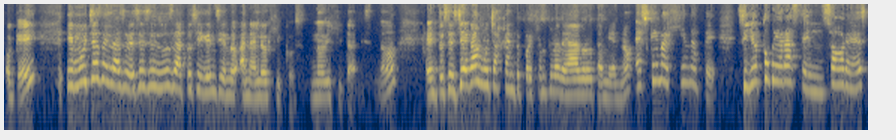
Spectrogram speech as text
¿ok? Y muchas de las veces esos datos siguen siendo analógicos, no digitales, ¿no? Entonces llega mucha gente, por ejemplo, de agro también, ¿no? Es que imagínate, si yo tuviera sensores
